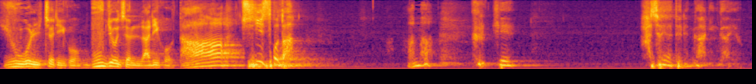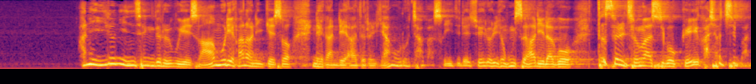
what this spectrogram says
6월절이고 무교절 날이고 다 취소다. 아마 그렇게 하셔야 되는 거 아닌가요? 아니 이런 인생들을 위해서 아무리 하나님께서 내가 내 아들을 양으로 잡아서 이들의 죄를 용서하리라고 뜻을 정하시고 계획하셨지만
